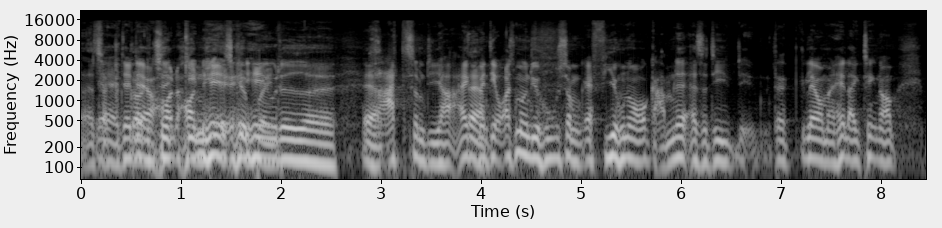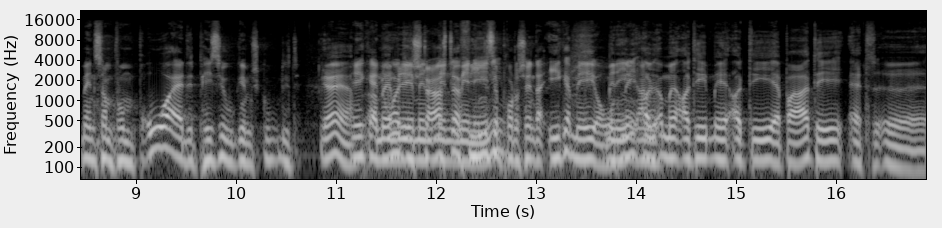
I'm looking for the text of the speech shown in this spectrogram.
øh, altså ja, det gøre der hånd, håndhævede øh, Ja. ret, som de har. Ikke? Ja. Men det er også nogle af de huse, som er 400 år gamle. Altså, de, de, der laver man heller ikke tingene om. Men som forbruger er det pisse ugennemskueligt. Ja, ja. Ikke? Og At men- nogle af de men- største men- og men fineste producenter ikke er med i Men, ordningerne. og, og, og, det, med, og det er bare det, at, øh,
